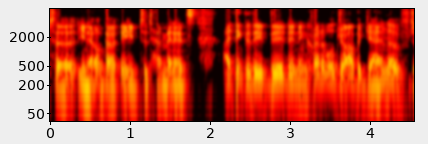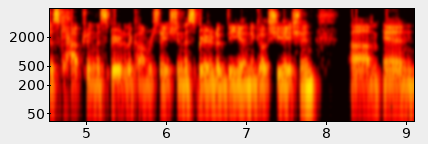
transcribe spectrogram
to you know about eight to ten minutes. I think that they did an incredible job again of just capturing the spirit of the conversation, the spirit of the uh, negotiation. Um, and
